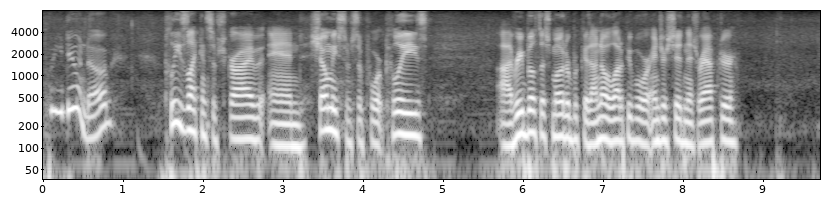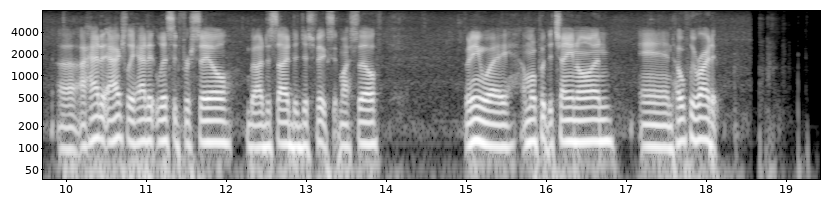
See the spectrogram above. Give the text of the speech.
What are you doing, dog? Please like and subscribe and show me some support, please. I rebuilt this motor because I know a lot of people were interested in this Raptor. Uh, I had it actually had it listed for sale, but I decided to just fix it myself. But anyway, I'm gonna put the chain on and hopefully ride it.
